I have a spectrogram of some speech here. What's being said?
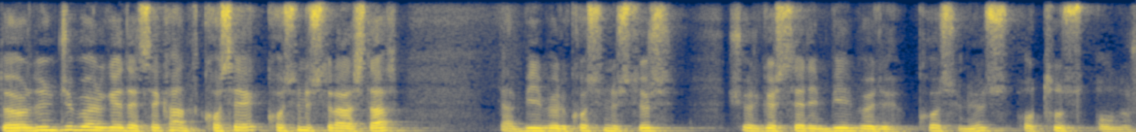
dördüncü bölgede sekant kose, kosinüstür arkadaşlar. Yani 1 bölü kosinüstür. Şöyle göstereyim 1 bölü kosinüs 30 olur.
